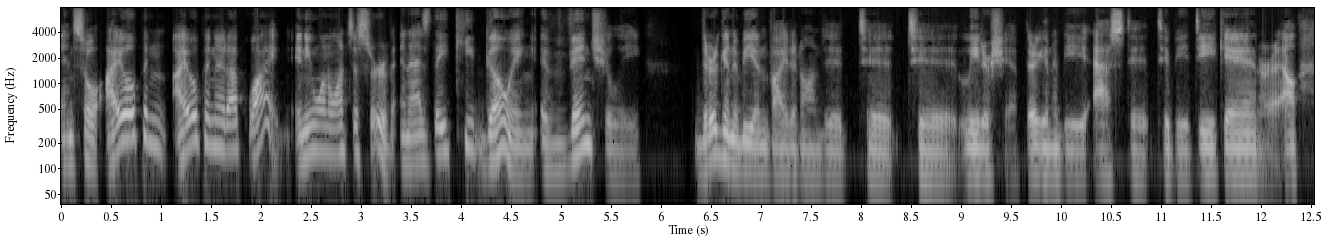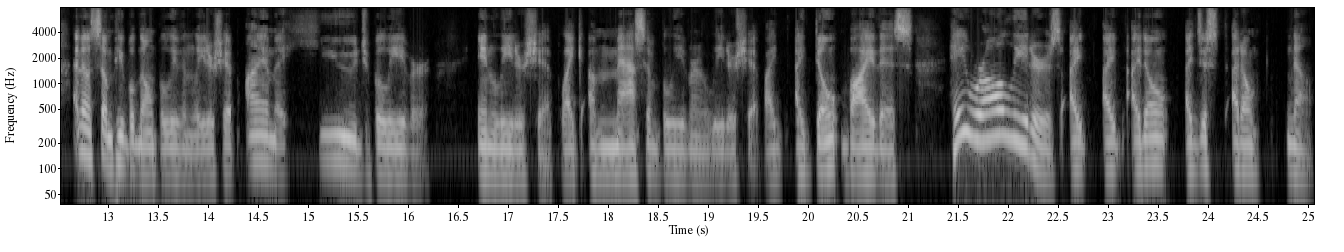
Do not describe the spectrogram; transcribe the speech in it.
And so I open I open it up wide. Anyone wants to serve, and as they keep going, eventually they're going to be invited on to, to, to leadership. They're going to be asked to, to be a deacon or al- I know some people don't believe in leadership. I am a huge believer in leadership, like a massive believer in leadership. I, I don't buy this. Hey, we're all leaders. I, I, I don't, I just, I don't know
